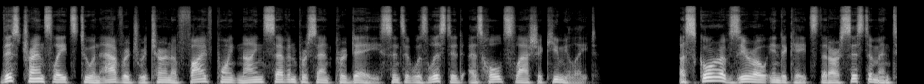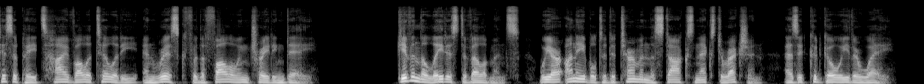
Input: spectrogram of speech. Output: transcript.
This translates to an average return of 5.97% per day since it was listed as hold slash accumulate. A score of zero indicates that our system anticipates high volatility and risk for the following trading day. Given the latest developments, we are unable to determine the stock's next direction, as it could go either way.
